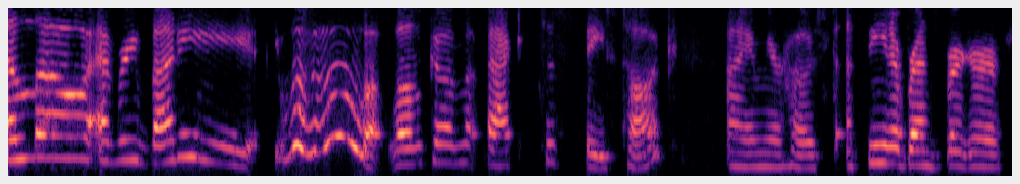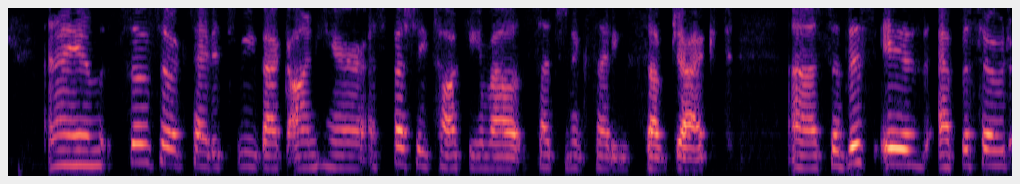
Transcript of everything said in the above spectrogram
Hello, everybody. Woohoo! Welcome back to Space Talk. I am your host, Athena Brensberger, and I am so, so excited to be back on here, especially talking about such an exciting subject. Uh, so, this is episode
